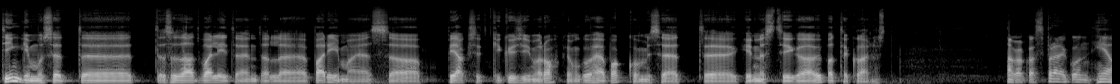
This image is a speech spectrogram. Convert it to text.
tingimused, et sa saad valida endale parima ja sa peaksidki küsima rohkem kui ühe pakkumise, et kindlasti ka hüpoteeklaenust. aga kas praegu on hea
